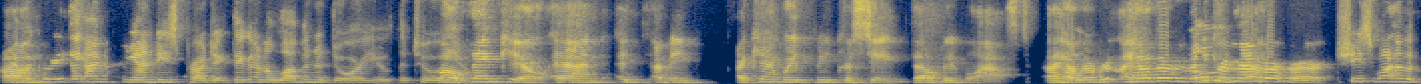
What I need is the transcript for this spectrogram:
Have Um, a great time at the Undies Project. They're going to love and adore you, the two of Well, you. thank you. And I mean, I can't wait to meet Christine. That'll be a blast. I hope Oh. every I hope everybody I'll comes out. remember her. She's one of the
